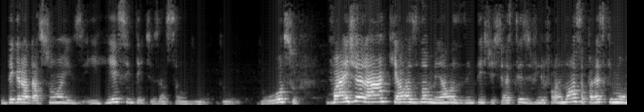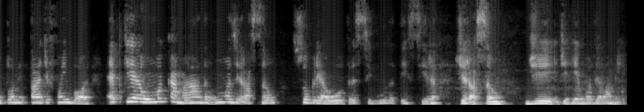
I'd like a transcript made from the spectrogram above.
degradações e ressintetização do, do, do, osso vai gerar aquelas lamelas intersticiais que vocês viram. Falam, nossa, parece que montou a metade e foi embora. É porque é uma camada, uma geração sobre a outra, segunda, terceira geração de, de remodelamento,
